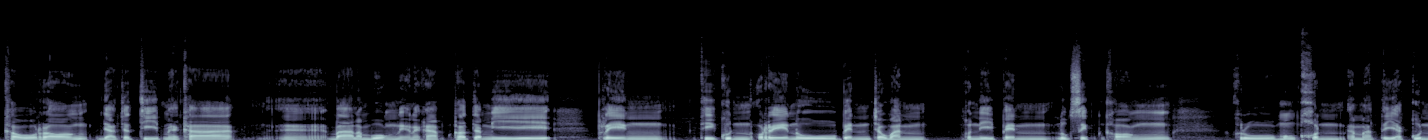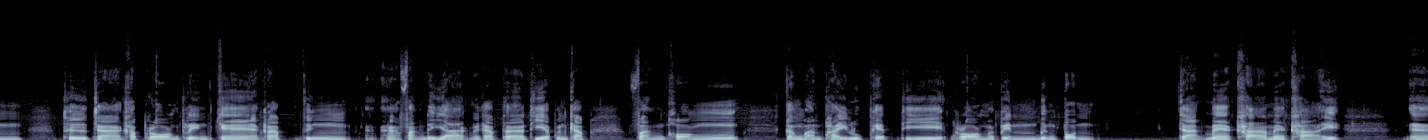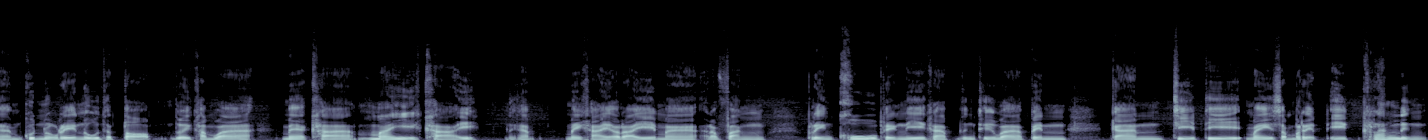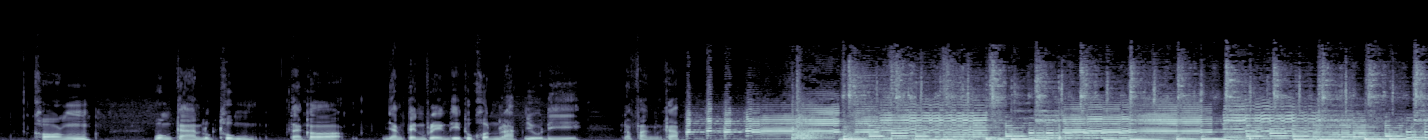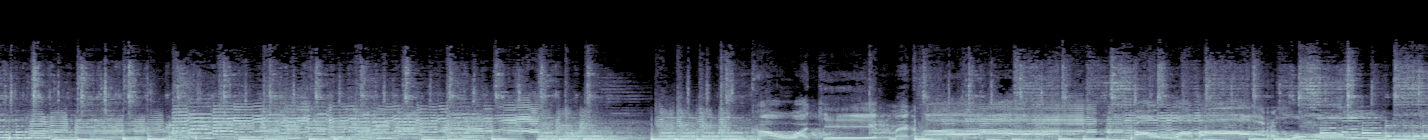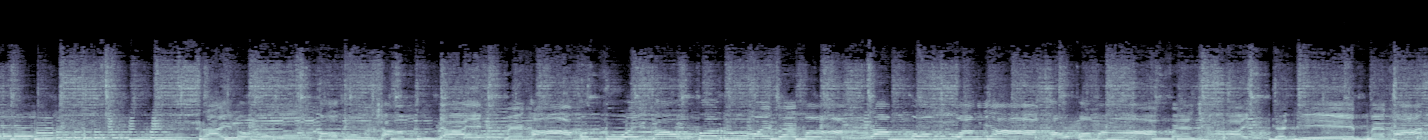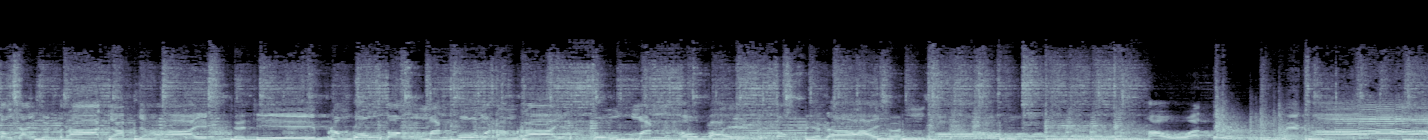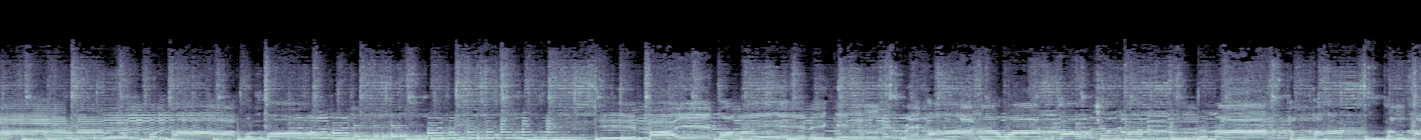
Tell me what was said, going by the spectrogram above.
เขาร้องอยากจะจีบแม่ค้าบ้าลำวงเนี่ยนะครับ ก็จะมีเพลงที่คุณเรนูเป็นจวัน คนนี้เป็นลูกศิษย์ของครูมงคลอมาตยกุล เธอจะขับร้องเพลงแก้ครับ ซึ่งหาฟังได้ยากนะครับ ถ้าเทียบกันกับฝั่งของกังวานไพลูกเพชรที่ร้องมาเป็นเบื้องต้น จากแม่ค้าแม่ขาย คุณเรนูจะตอบด้วยคำว่า แม่ค้าไม่ขายนะครับ ไม่ขายอะไรมารับฟังเพลงคู่เพลงนี้ครับ ซึ่งถือว่าเป็นการจีบที่ไม่สำเร็จอีกครั้งหนึ่งของ วงการลูกทุ่ง แต่ก็ยังเป็นเพลงที่ทุกคนรักอยู่ดีรับฟังครับ เขาว่าจีบแม่ค้าเขา ทั้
